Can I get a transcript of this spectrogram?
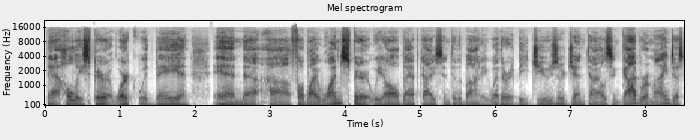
that Holy Spirit work with me. And and uh, uh, for by one Spirit we all baptized into the body, whether it be Jews or Gentiles. And God reminds us,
